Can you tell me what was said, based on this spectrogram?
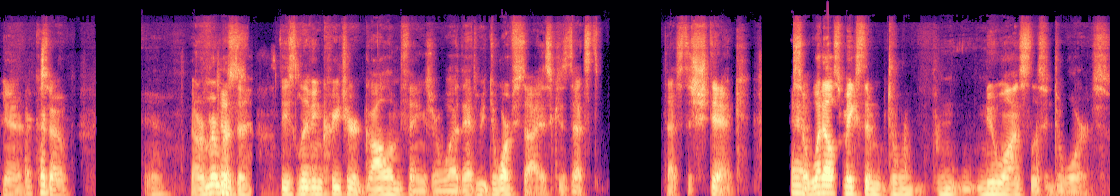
Yeah. Could- So, yeah. Now remember Just- the these living creature golem things or what? They have to be dwarf size because that's that's the shtick. Yeah. So what else makes them dw- nuanceless dwarves?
